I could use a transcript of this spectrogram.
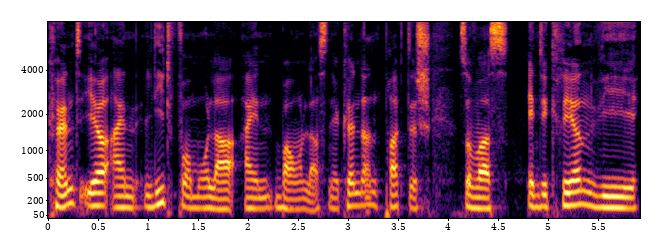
könnt ihr ein Lead-Formular einbauen lassen. Ihr könnt dann praktisch sowas integrieren wie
